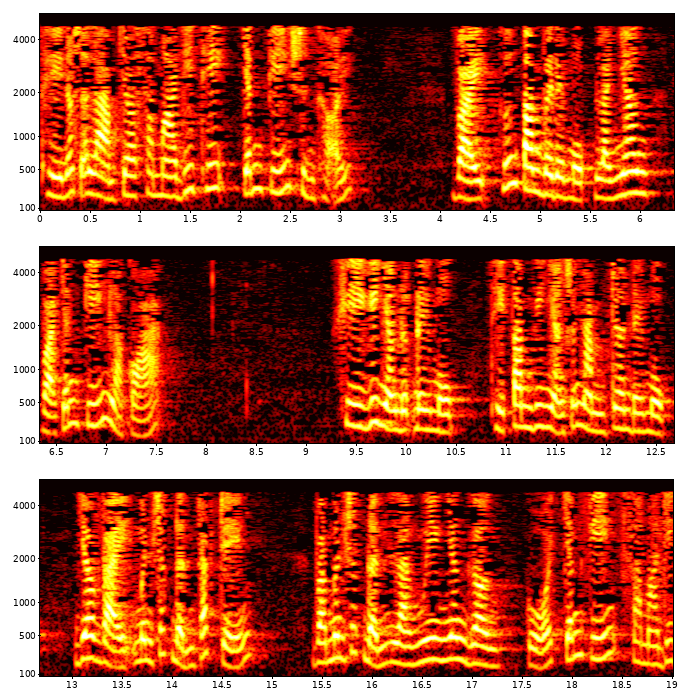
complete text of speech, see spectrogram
thì nó sẽ làm cho Samadhi chánh kiến sinh khởi. Vậy, hướng tâm về đề mục là nhân và chánh kiến là quả. Khi ghi nhận được đề mục, thì tâm ghi nhận sẽ nằm trên đề mục. Do vậy, minh xác định phát triển, và minh xác định là nguyên nhân gần của chánh kiến Samadhi.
